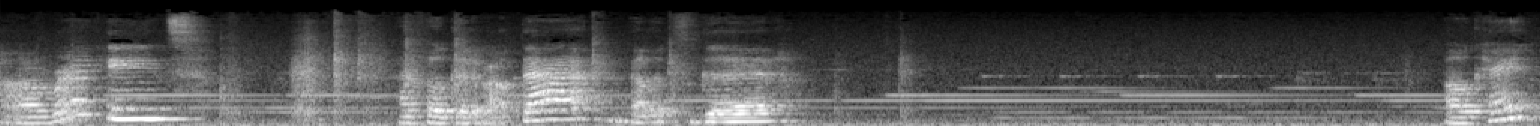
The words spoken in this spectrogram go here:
All right. I feel good about that. That looks good. Okay.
